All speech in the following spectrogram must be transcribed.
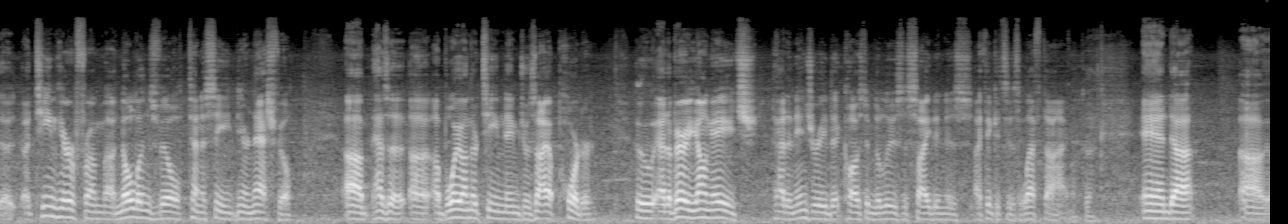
the a team here from uh, Nolensville, Tennessee, near Nashville, uh, has a, a, a boy on their team named Josiah Porter, who at a very young age had an injury that caused him to lose the sight in his, I think it's his left eye. Okay. And uh, uh,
